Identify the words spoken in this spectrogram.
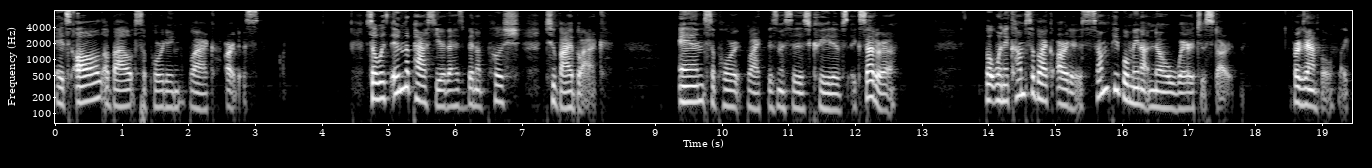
It's all about supporting Black artists. So, within the past year, there has been a push to buy Black and support Black businesses, creatives, etc. But when it comes to Black artists, some people may not know where to start. For example, like,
